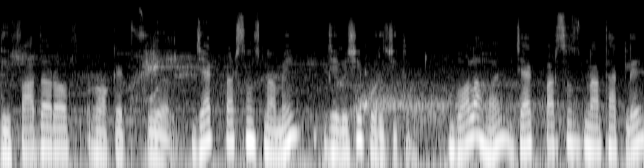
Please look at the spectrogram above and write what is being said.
the father of rocket fuel. Jack Parsons নামেই যে বেশি পরিচিত। বলা হয়, জ্যাক পার্সন্স না থাকলে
